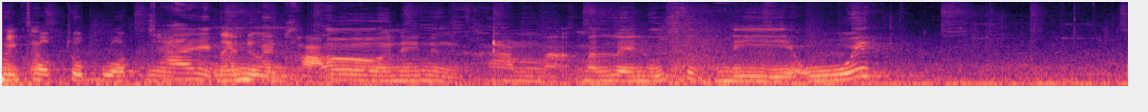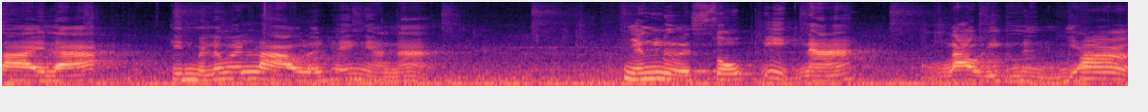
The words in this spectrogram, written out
มีครบทุกรสเนี่ยใช่ในมัหนึ่งเป็คำ เออ ในหนึ่งคำอะ มันเลยรู้สึกดี อุ้ยตายละ กินไปเรื่องเวลาวเลยถ้าอย่างนั้นอะ ยังเหลือซุปอีกนะ ของเราอีกหนึ่งอย่าใช่ง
